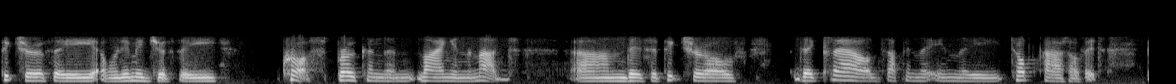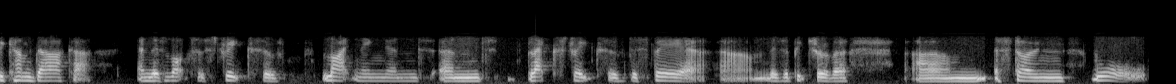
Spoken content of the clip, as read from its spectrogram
picture of the, or an image of the cross broken and lying in the mud. Um, there's a picture of the clouds up in the in the top part of it become darker and there's lots of streaks of lightning and and black streaks of despair. Um, there's a picture of a um, a stone wall.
